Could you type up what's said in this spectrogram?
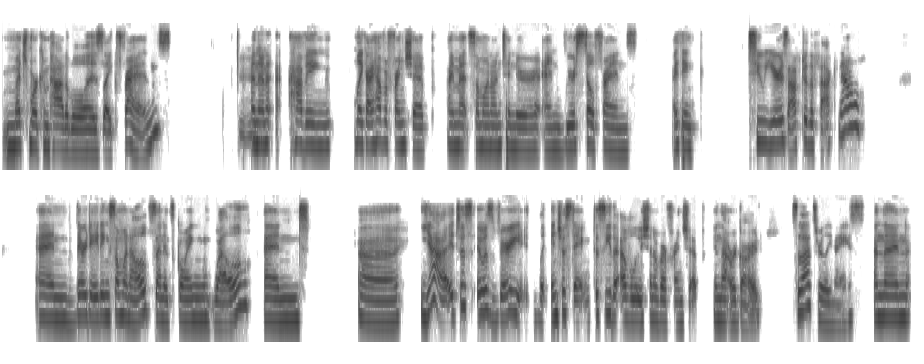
much more compatible as like friends. Mm-hmm. And then having like I have a friendship. I met someone on Tinder and we're still friends. I think 2 years after the fact now. And they're dating someone else and it's going well and uh yeah, it just it was very interesting to see the evolution of our friendship in that regard. So that's really nice. And then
